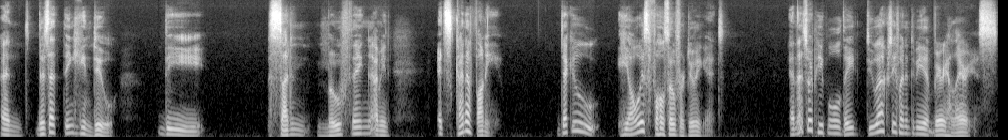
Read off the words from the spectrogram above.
And there's that thing he can do. The sudden move thing. I mean, it's kind of funny. Deku, he always falls over doing it. And that's where people, they do actually find it to be very hilarious.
